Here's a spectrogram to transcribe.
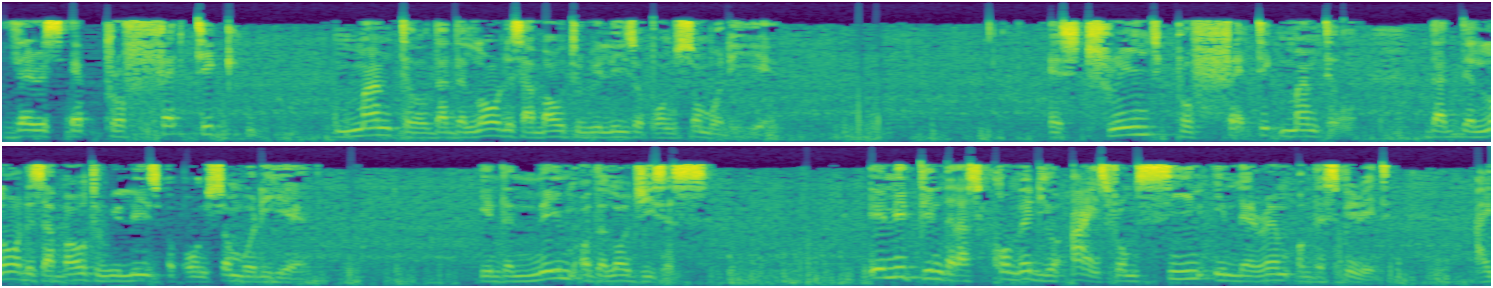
There is a prophetic mantle that the Lord is about to release upon somebody here. A strange prophetic mantle that the Lord is about to release upon somebody here. In the name of the Lord Jesus. Anything that has covered your eyes from seeing in the realm of the Spirit, I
